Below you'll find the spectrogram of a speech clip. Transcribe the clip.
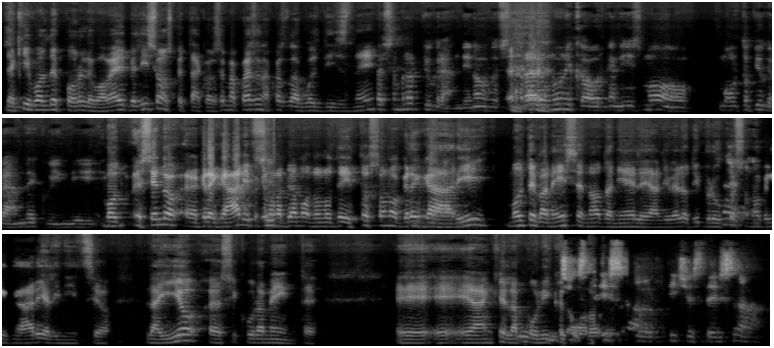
da chi vuole deporre le uova. È bellissimo lo spettacolo, sembra quasi una cosa da Walt Disney. Per sembrare più grandi, no? Per sembrare un unico organismo molto più grande, quindi... Essendo eh, gregari, perché sì. non, abbiamo, non l'ho detto, sono gregari, molte vanesse, no Daniele, a livello di bruco certo. sono gregari all'inizio. La io eh, sicuramente, e, e, e, anche la policloro. L'ortice stessa.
